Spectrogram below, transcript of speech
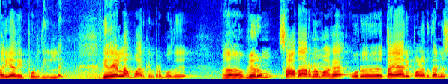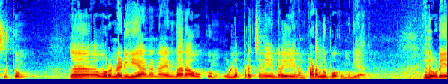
மரியாதை இப்பொழுது இல்லை. இதையெல்லாம் பார்க்கின்ற போது வெறும் சாதாரணமாக ஒரு தயாரிப்பாளர் தனுஷுக்கும் ஒரு நடிகையான நயன்தாராவுக்கும் உள்ள பிரச்சனை என்ற இதை நாம் கடந்து போக முடியாது. இதோடைய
